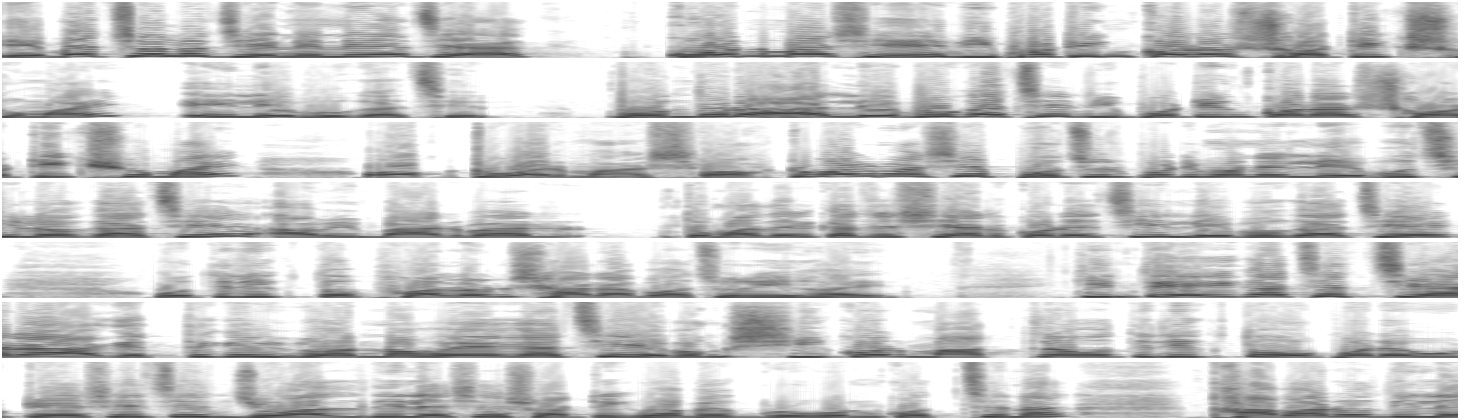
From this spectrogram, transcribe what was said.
এবার চলো জেনে নেওয়া যাক, কোন মাসে রিপোর্টিং করার সঠিক সময় এই লেবু গাছের? বন্ধুরা, লেবু গাছে রিপোর্টিং করার সঠিক সময় অক্টোবর মাস। অক্টোবর মাসে প্রচুর পরিমাণে লেবু ছিল গাছে। আমি বারবার তোমাদের কাছে শেয়ার করেছি, লেবু গাছে অতিরিক্ত ফলন সারা বছরই হয়। কিন্তু এই গাছের চেহারা আগের থেকে বিবর্ণ হয়ে গেছে এবং শিকড় মাত্রা অতিরিক্ত ওপরে উঠে এসেছে, জল দিলে সে সঠিকভাবে গ্রহণ করছে না, খাবারও দিলে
